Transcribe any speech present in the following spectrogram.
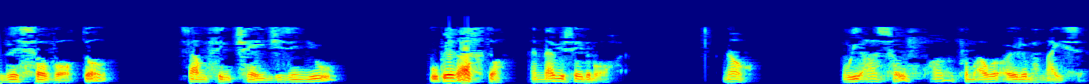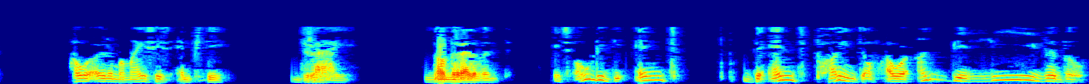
Vesovoto, something changes in you, Uberachto, and now you say the bracha. No. We are so far from our Olam HaMaisa. Our Olam HaMaisa is empty, dry, non-relevant. It's only the end, the end point of our unbelievable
